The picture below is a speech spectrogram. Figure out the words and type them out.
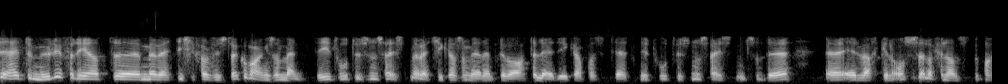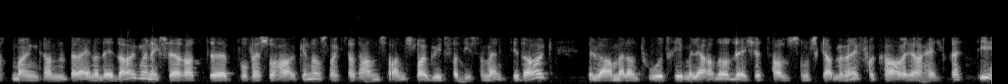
det er helt umulig, fordi at eh, vi vet ikke for det første hvor mange som venter i 2016. Vi vet ikke hva som er den private ledige kapasiteten i 2016. Så det eh, er verken oss eller Finansdepartementet kan beregne det i dag. Men jeg ser at eh, professor Hagen har sagt at hans anslag ut fra de som venter i dag, vil være mellom 2 og 3 milliarder. Det er ikke et tall som skremmer meg, for Kari har helt rett i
